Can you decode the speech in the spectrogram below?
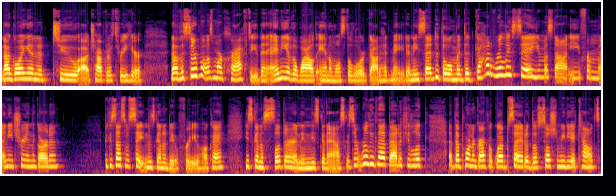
Now, going into uh, chapter 3 here. Now, the serpent was more crafty than any of the wild animals the Lord God had made. And he said to the woman, Did God really say you must not eat from any tree in the garden? Because that's what Satan is going to do for you, okay? He's going to slither in and he's going to ask, Is it really that bad if you look at the pornographic website or those social media accounts?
